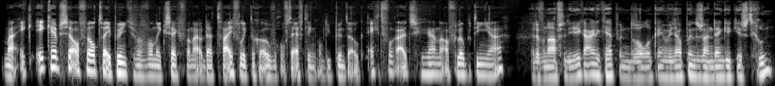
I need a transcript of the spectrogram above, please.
maar ik, ik heb zelf wel twee puntjes waarvan ik zeg van nou daar twijfel ik toch over of de Efteling op die punten ook echt vooruit is gegaan de afgelopen 10 jaar. de voornaamste die ik eigenlijk heb, en dat zal ook een van jouw punten zijn denk ik, is het groen.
